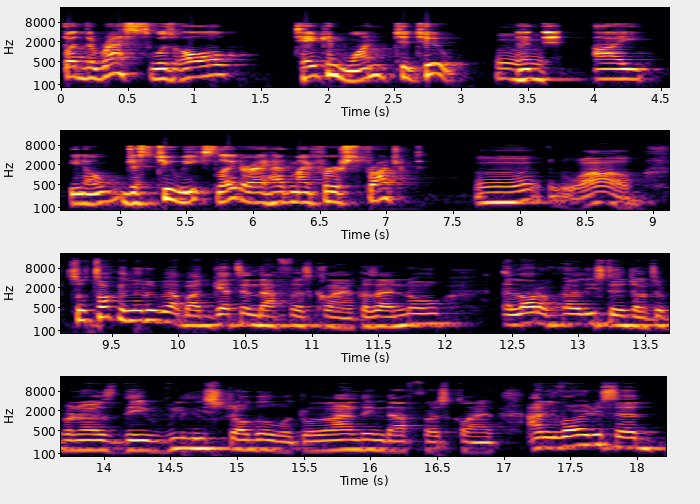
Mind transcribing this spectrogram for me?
But the rest was all taken one to 2 mm-hmm. and then I, you know, just two weeks later, I had my first project. Mm-hmm. Wow. So talk a little bit about getting that first client because I know a lot of early stage entrepreneurs they really struggle with landing that first client and you've already said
